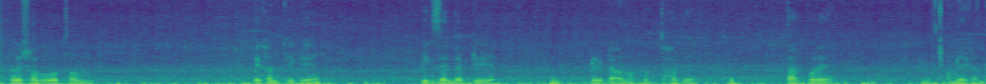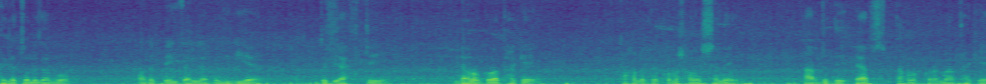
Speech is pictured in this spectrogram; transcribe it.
আপনাকে সর্বপ্রথম এখান থেকে পিক্সেল ল্যাবটি আপনাকে ডাউনলোড করতে হবে। তারপরে আমরা এখান থেকে চলে যাব আমাদের পিক্সেল ল্যাবে গিয়ে। যদি অ্যাপসটি ডাউনলোড করা থাকে, তাহলে তো কোনো সমস্যা নেই। আর যদি অ্যাপস ডাউনলোড করা না থাকে,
